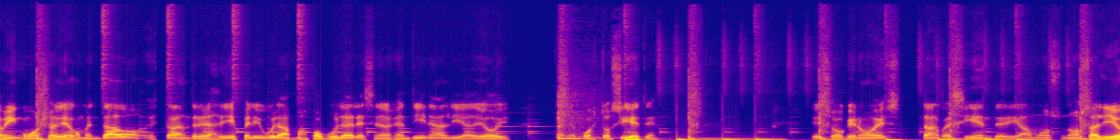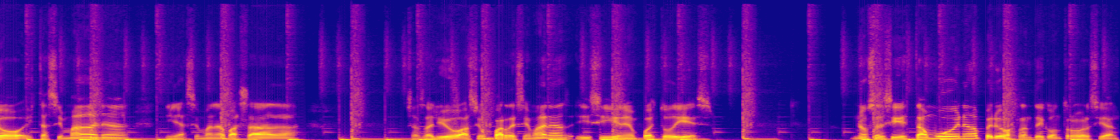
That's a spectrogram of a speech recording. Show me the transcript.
También, como ya había comentado, está entre las 10 películas más populares en Argentina al día de hoy. Está en el puesto 7. Eso que no es tan reciente, digamos, no salió esta semana ni la semana pasada. Ya salió hace un par de semanas y sigue en el puesto 10. No sé si es tan buena, pero es bastante controversial.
